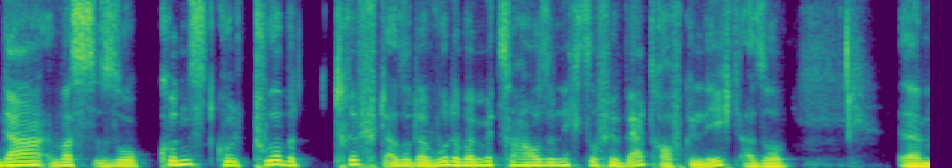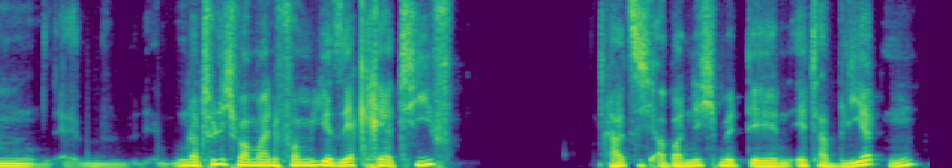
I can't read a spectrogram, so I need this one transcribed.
da, was so Kunst, Kultur betrifft, also da wurde bei mir zu Hause nicht so viel Wert drauf gelegt. Also ähm, äh, natürlich war meine Familie sehr kreativ, hat sich aber nicht mit den etablierten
